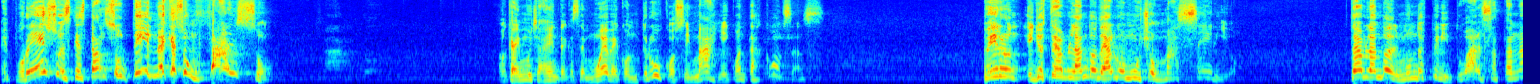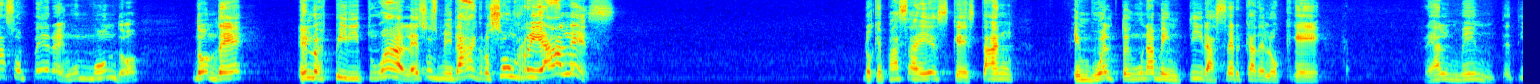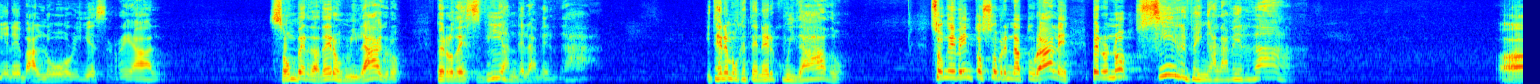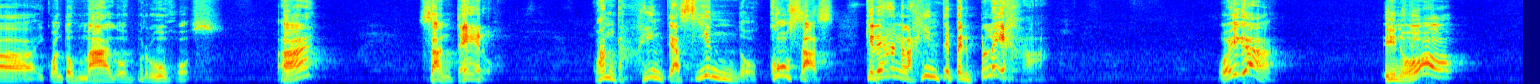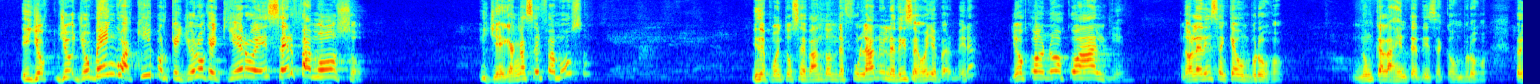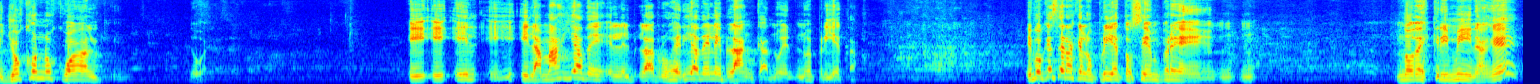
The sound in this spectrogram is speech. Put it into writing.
Es por eso es que es tan sutil, no es que son falsos. Aunque hay mucha gente que se mueve con trucos y magia y cuantas cosas. Pero yo estoy hablando de algo mucho más serio. Estoy hablando del mundo espiritual. Satanás opera en un mundo donde en lo espiritual esos milagros son reales. Lo que pasa es que están envuelto en una mentira acerca de lo que realmente tiene valor y es real. Son verdaderos milagros, pero desvían de la verdad. Y tenemos que tener cuidado. Son eventos sobrenaturales, pero no sirven a la verdad. Ah, ¿y cuántos magos, brujos? ¿Ah? Santeros. ¿Cuánta gente haciendo cosas que dejan a la gente perpleja. Oiga, y no, y yo, yo, yo vengo aquí porque yo lo que quiero es ser famoso. Y llegan a ser famosos. Y después entonces van donde fulano y le dicen, oye, pero mira, yo conozco a alguien. No le dicen que es un brujo. Nunca la gente dice que es un brujo. Pero yo conozco a alguien y, la magia de la brujería de él es blanca, no es, no es prieta. ¿Y por qué será que los prietos siempre no discriminan, eh?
